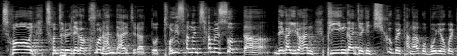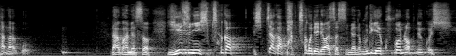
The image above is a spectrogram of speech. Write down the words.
저 저들을 내가 구원한다 할지라도 더 이상은 참을 수 없다. 내가 이러한 비인간적인 취급을 당하고 모욕을 당하고 라고 하면서 예수님 십자가 십자가 박차고 내려왔었으면 우리에게 구원 없는 것이에요.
